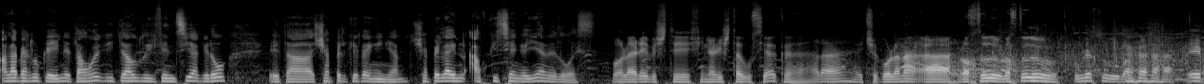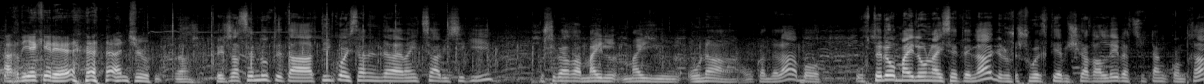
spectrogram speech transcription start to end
ala behar luke egin, eta horrek egiten aldu difentzia gero, eta xapelketa eginean, xapelain aurkitzen gainean edo ez. Bola ere beste finalista guziak, eh, ara, eh, etxeko lana, ah, lortu du, lortu du. Ulertu du, ba. e, Ardiek ere, eh, antxu. Ah, Pentsatzen dut eta tinkoa izanen dela emaitza biziki, ikusi behar da mail, mail ona ukan dela, bo, urtero mail ona izaten da, gero suertia biskat alde batzuetan kontra,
